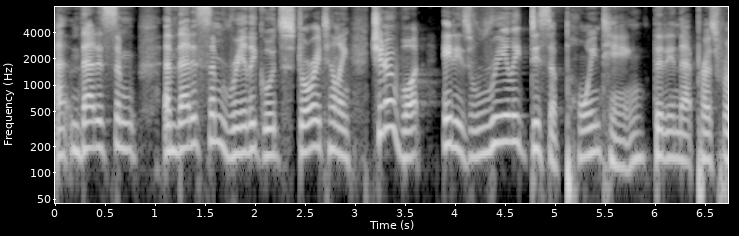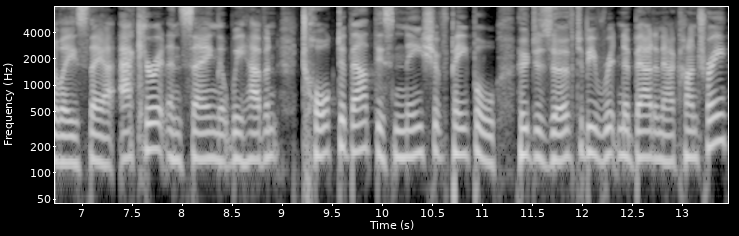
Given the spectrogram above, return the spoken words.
And that is some, and that is some really good storytelling. Do you know what? It is really disappointing that in that press release they are accurate and saying that we haven't talked about this niche of people who deserve to be written about in our country.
